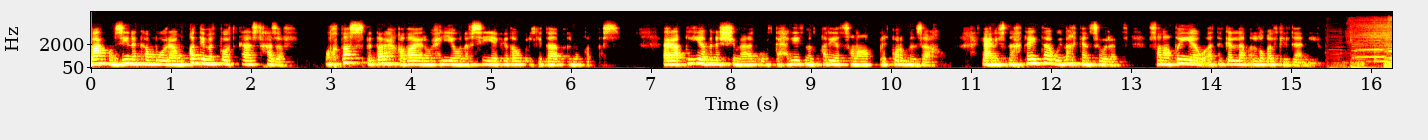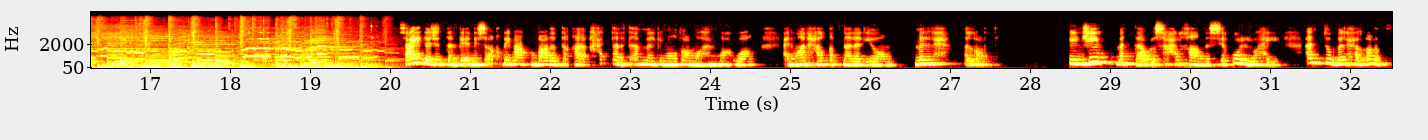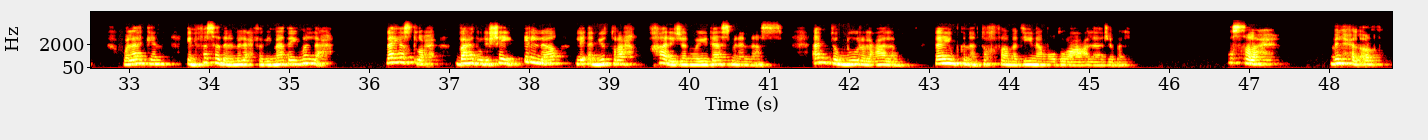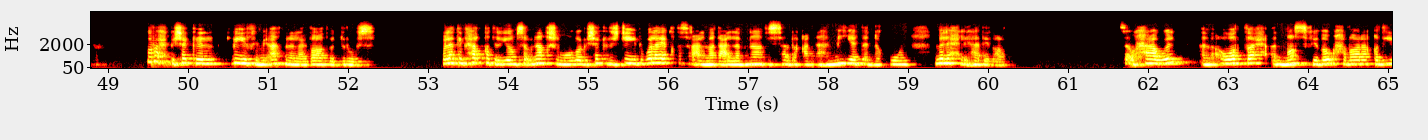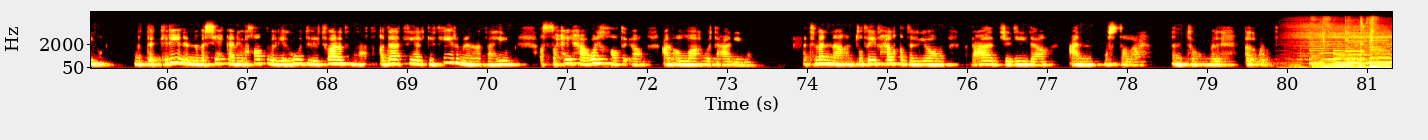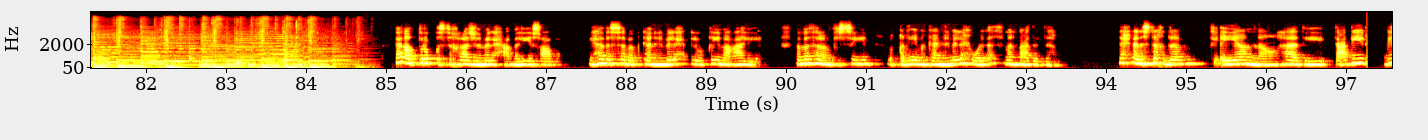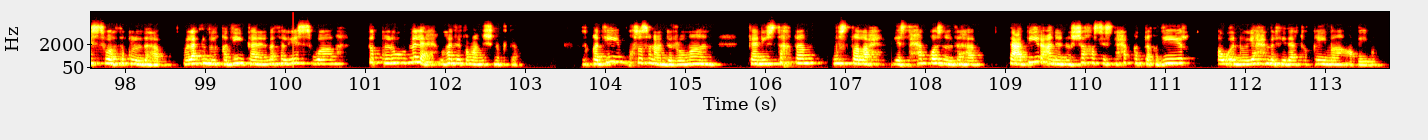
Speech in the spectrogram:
معكم زينة كمورة مقدمة بودكاست خزف مختص بطرح قضايا روحية ونفسية في ضوء الكتاب المقدس. عراقية من الشمال وبالتحديد من قرية صناط بالقرب من زاخو يعني سنختيتا ومخكن سورة صناطية وأتكلم اللغة الكلدانية. سعيدة جدا بأني سأقضي معكم بعض الدقائق حتى نتأمل بموضوع مهم وهو عنوان حلقتنا لليوم ملح الأرض. في إنجيل متى والإصحاح الخامس يقول الوحي أنتم ملح الأرض ولكن إن فسد الملح فبماذا يملح؟ لا يصلح بعد لشيء إلا لأن يطرح خارجا ويداس من الناس. أنتم نور العالم لا يمكن أن تخفى مدينة موضوعة على جبل. مصطلح ملح الأرض طرح بشكل كبير في مئات من العظات والدروس. ولكن في حلقة اليوم سأناقش الموضوع بشكل جديد ولا يقتصر على ما تعلمناه في السابق عن أهمية أن نكون ملح لهذه الأرض. سأحاول أن أوضح النص في ضوء حضارة قديمة. متذكرين أن المسيح كان يخاطب اليهود اللي توارثوا معتقدات فيها الكثير من المفاهيم الصحيحة والخاطئة عن الله وتعاليمه. أتمنى أن تضيف حلقة اليوم أبعاد جديدة عن مصطلح أنتم ملح الأرض. كانت طرق استخراج الملح عملية صعبة. لهذا السبب كان الملح له قيمة عالية. فمثلا في الصين القديمة كان الملح هو الأثمن بعد الذهب. نحن نستخدم في أيامنا هذه تعبير بيسوى ثقل ذهب ولكن في القديم كان المثل يسوى ثقل ملح وهذه طبعا مش نكتة. القديم خصوصا عند الرومان كان يستخدم مصطلح يستحق وزن الذهب تعبير عن أنه الشخص يستحق التقدير أو أنه يحمل في ذاته قيمة عظيمة.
